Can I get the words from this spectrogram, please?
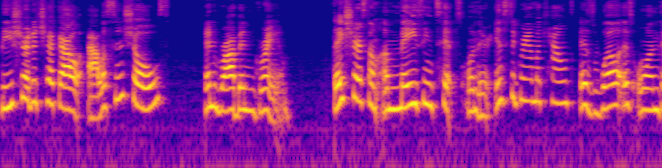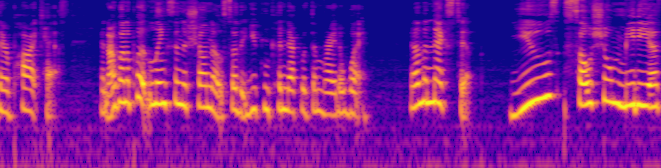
Be sure to check out Allison Scholes and Robyn Graham. They share some amazing tips on their Instagram accounts as well as on their podcast. And I'm going to put links in the show notes so that you can connect with them right away. Now, the next tip use social media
